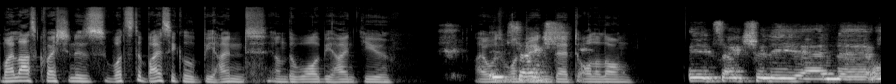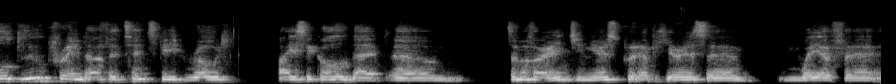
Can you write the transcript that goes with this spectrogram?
My last question is what's the bicycle behind on the wall behind you? I was it's wondering actually, that all along. It's actually an uh, old blueprint of a 10 speed road bicycle that um, some of our engineers put up here as a way of uh,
